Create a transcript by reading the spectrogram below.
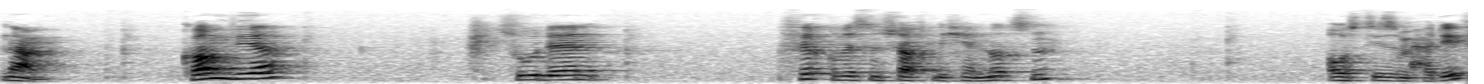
Na, kommen wir zu den fiqh-wissenschaftlichen Nutzen aus diesem Hadith.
